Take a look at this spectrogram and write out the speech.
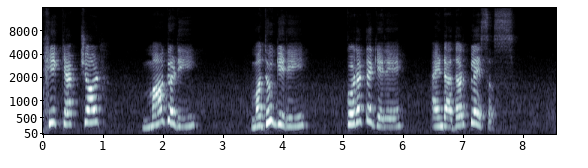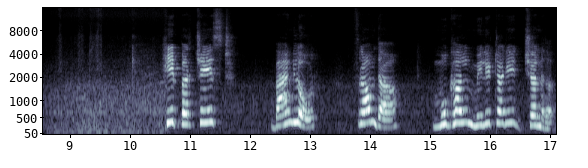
He captured Magadi, Madhugiri, Koratagere and other places. He purchased Bangalore from the Mughal military general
